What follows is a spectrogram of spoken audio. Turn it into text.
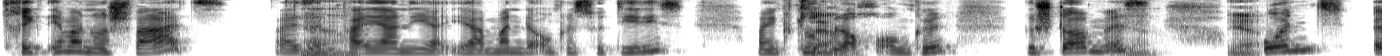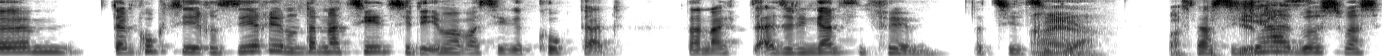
Trägt immer nur schwarz, weil seit Ja. ein paar Jahren ihr, ihr Mann, der Onkel Sotidis, mein. Knoblauchonkel, gestorben ist. Ja. Ja. Und ähm, dann guckt sie ihre Serien und dann erzählt sie dir immer, was sie geguckt hat. Dann, also den ganzen Film erzählt sie Ah, dir. ja. Was Sagst du, ja, ist. du hast was,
